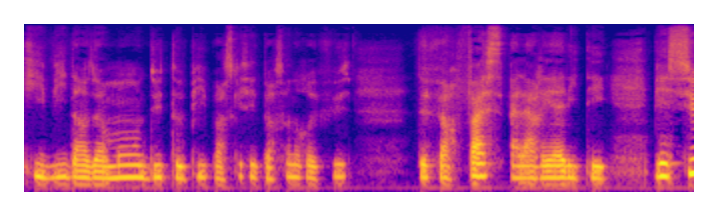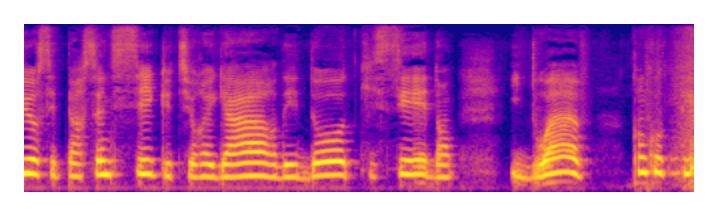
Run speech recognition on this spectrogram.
qui vit dans un monde d'utopie parce que cette personne refuse de faire face à la réalité. Bien sûr, cette personne sait que tu regardes et d'autres qui sait, donc ils doivent concocter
